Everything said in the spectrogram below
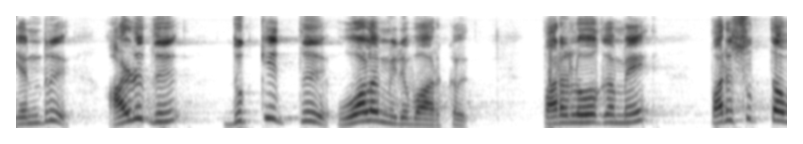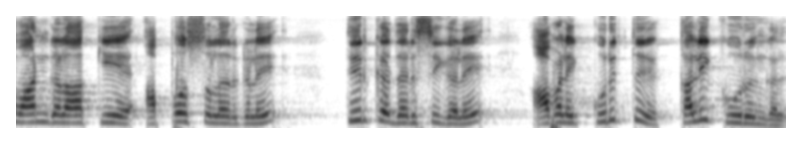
என்று அழுது துக்கித்து ஓலமிடுவார்கள். பரலோகமே பரிசுத்தவான்களாக்கிய அப்போஸ்தலர்களே தீர்க்கதரிசிகளே அவளை குறித்து களி கூறுங்கள்.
